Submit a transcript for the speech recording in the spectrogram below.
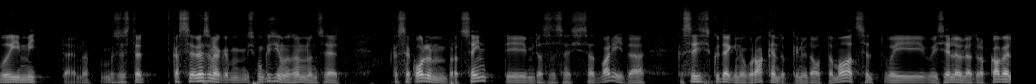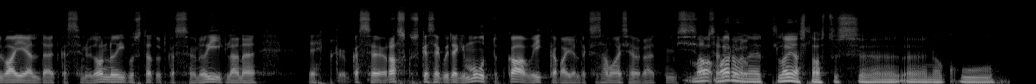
või mitte, noh, sest et kas see, ühesõnaga, mis mu küsimus on, on see, et kas see kolm protsenti, mida sa siis saad valida, kas see siis kuidagi nagu rakendubki nüüd automaatselt või, või selle üle tuleb ka veel vaielda, et kas see nüüd on õigustatud, kas see on õiglane, ehk kas see raskuskese kuidagi muutub ka või ikka vaieldakse sama asja üle, et mis siis ma, ma arvan, et laias laastus äh, äh, nagu äh,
